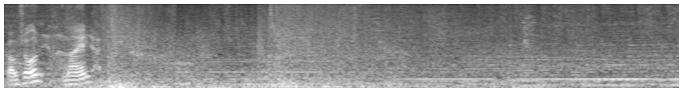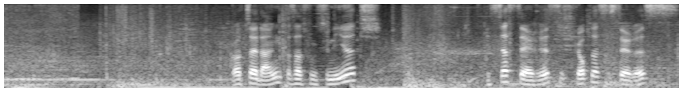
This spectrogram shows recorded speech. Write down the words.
Komm schon. Nein. Gott sei Dank, das hat funktioniert. Ist das der Riss? Ich glaube, das ist der Riss.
